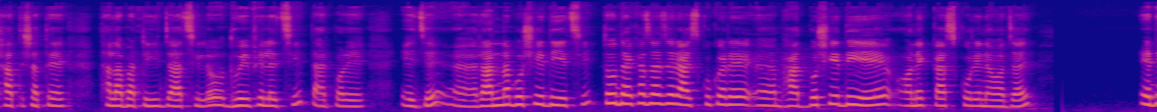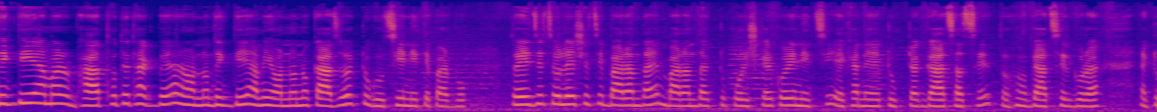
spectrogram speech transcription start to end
সাথে সাথে থালাবাটি যা ছিল ধুয়ে ফেলেছি। তারপরে এই যে রান্না বসিয়ে দিয়েছি। তো দেখা যায় যে রাইস কুকারে ভাত বসিয়ে দিয়ে অনেক কাজ করে নেওয়া যায়। এদিক দিয়ে আমার ভাত হতে থাকবে আর অন্য দিক দিয়ে আমি অন্য অন্য কাজও একটু গুছিয়ে নিতে পারব। তো এই যে চলে এসেছি বারান্দায়, বারান্দা একটু পরিষ্কার করে নিচ্ছি। এখানে টুকটাক গাছ আছে, তো গাছের গোড়া একটু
